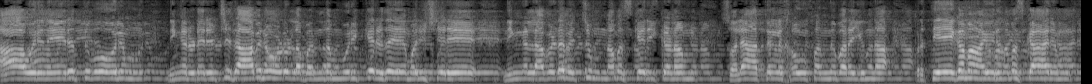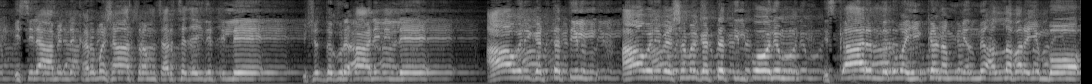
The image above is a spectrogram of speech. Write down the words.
ആ ഒരു നേരത്ത് പോലും നിങ്ങളുടെ രക്ഷിതാവിനോടുള്ള ബന്ധം മുറിക്കരുത് മനുഷ്യരെ. നിങ്ങൾ അവിടെ വെച്ചും നമസ്കരിക്കണം. സ്വലാത്തുൽ ഹൗഫ് എന്ന് പറയുന്ന പ്രത്യേകമായ ഒരു നമസ്കാരം ഇസ്ലാമിന്റെ കർമ്മശാസ്ത്രം ചർച്ച ചെയ്തിട്ടില്ലേ? വിശുദ്ധ ഖുർആാനിലില്ലേ? ആ ഒരു ഘട്ടത്തിൽ ആ ഒരു വിഷമഘട്ടത്തിൽ പോലും നിസ്കാരം നിർവഹിക്കണം എന്ന് അല്ല പറയുമ്പോ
